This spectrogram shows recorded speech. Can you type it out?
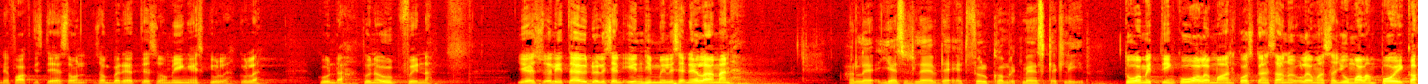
det är faktiskt det sån berättelse som ingen skulle, skulle kunna, kunna uppfinna. Jesus eli täydellisen inhimillisen elämän. Han le Jesus levde ett fullkomligt mänskligt liv. Tuomittiin kuolemaan, koska hän sanoi olevansa Jumalan poika.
